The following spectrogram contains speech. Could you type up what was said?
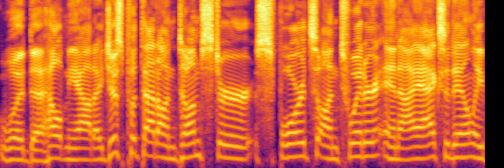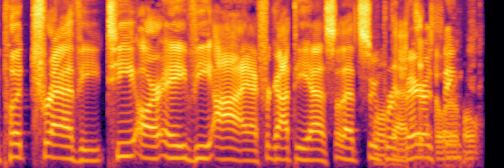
would uh, help me out. I just put that on Dumpster Sports on Twitter and I accidentally put Travi, T R A V I. I forgot the S. So that's super Well, that's embarrassing. adorable.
